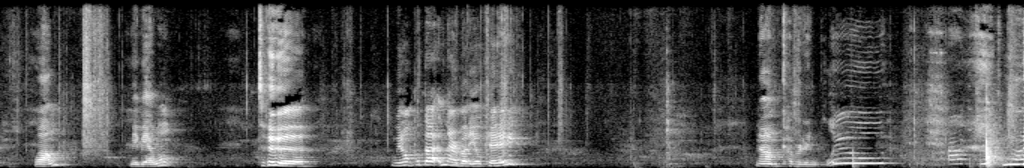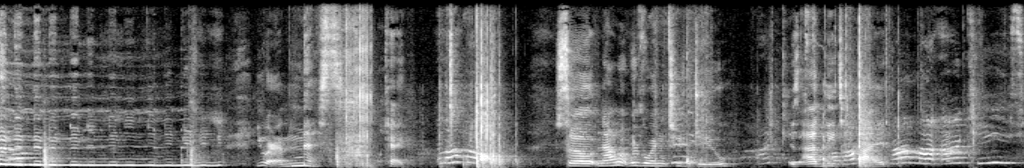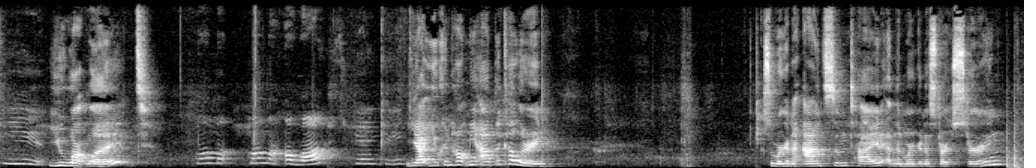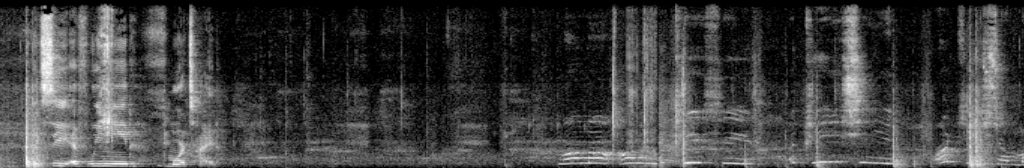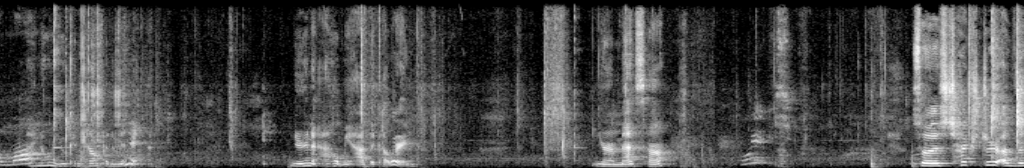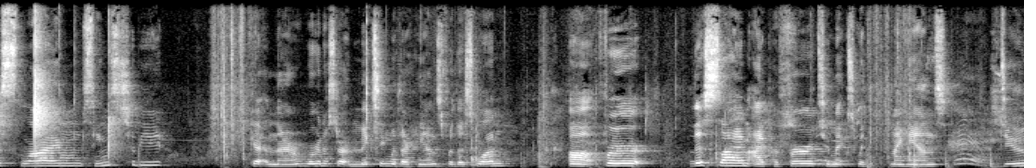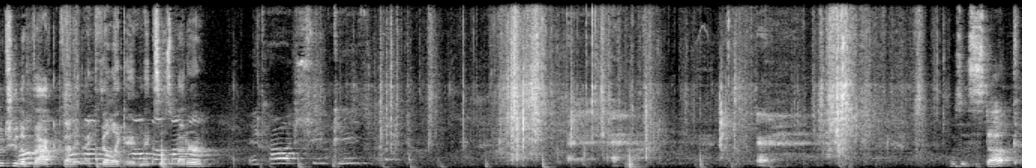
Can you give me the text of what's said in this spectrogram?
Well, maybe I won't. we don't put that in there, buddy, okay? Now I'm covered in glue. You are a mess. Okay. So now what we're going to do is add the Tide. You want what? Yeah, you can help me add the coloring. So we're gonna add some Tide and then we're gonna start stirring and see if we need more Tide. Mama, oh, a kissy, a kissy, a I know, you can help in a minute. You're gonna help me add the coloring. You're a mess, huh? Wait. So this texture of the slime seems to be getting there. We're gonna start mixing with our hands for this one. Uh, for this slime, I prefer to mix with my hands due to the fact that it, I feel like it mixes better. Was it stuck?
